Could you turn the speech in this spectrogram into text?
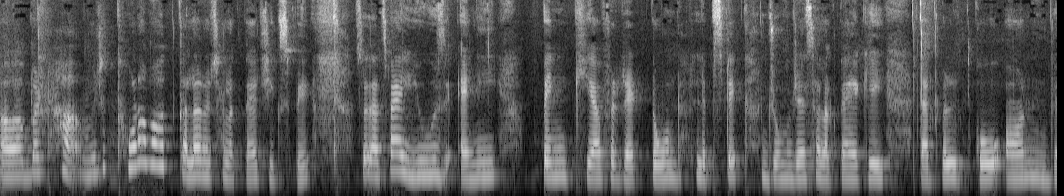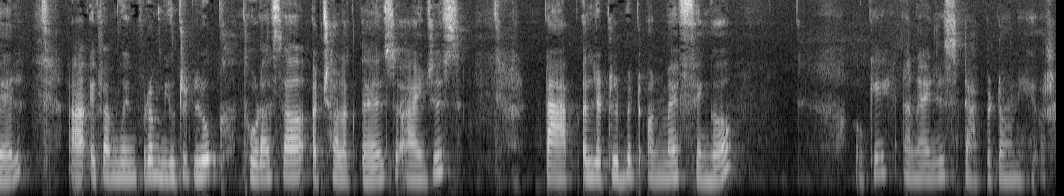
बट हाँ मुझे थोड़ा बहुत कलर अच्छा लगता है चीक्स पे सो दैट्स वाई आई यूज़ एनी Pink या फिर रेड टोन्ड लिपस्टिक जो मुझे ऐसा लगता है कि that will go on well if I am going for a muted look थोड़ा सा अच्छा लगता है. So I just tap a little bit on my finger okay and I just tap it on here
